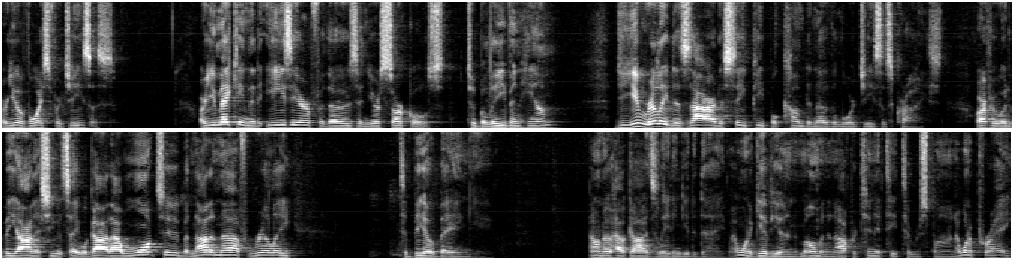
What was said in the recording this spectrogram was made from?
Are you a voice for Jesus? Are you making it easier for those in your circles to believe in Him? Do you really desire to see people come to know the Lord Jesus Christ? Or if it would be honest, you would say, Well, God, I want to, but not enough really to be obeying you. I don't know how God's leading you today. I want to give you in a moment an opportunity to respond. I want to pray,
